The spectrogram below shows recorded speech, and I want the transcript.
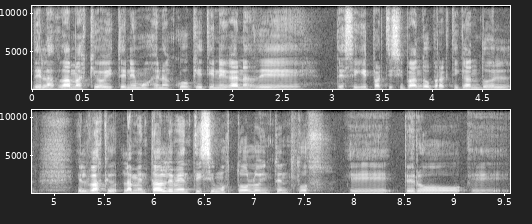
de las damas que hoy tenemos en ANCU que tiene ganas de, seguir participando practicando el, el, básquet. Lamentablemente hicimos todos los intentos, eh, pero eh,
